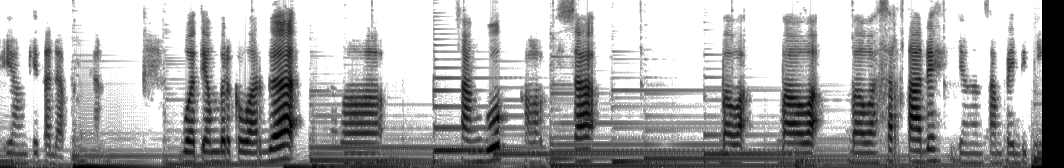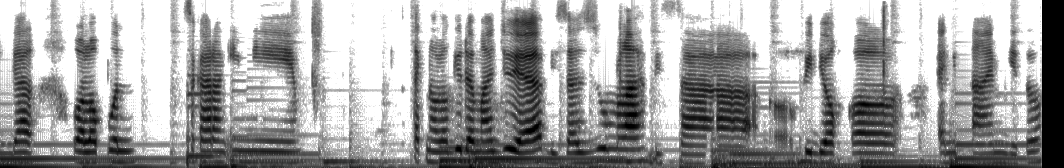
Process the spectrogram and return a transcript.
yang kita dapatkan. Buat yang berkeluarga kalau sanggup kalau bisa bawa bawa bawa serta deh jangan sampai ditinggal. Walaupun sekarang ini teknologi udah maju ya bisa zoom lah bisa uh, video call anytime gitu.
